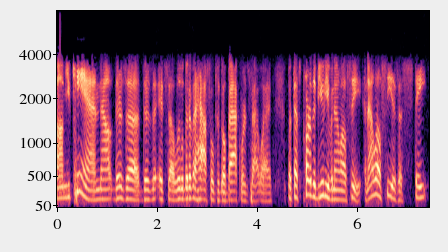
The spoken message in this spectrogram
Um, you can now. There's a there's a, it's a little bit of a hassle to go backwards that way, but that's part of the beauty of an LLC. An LLC is a state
